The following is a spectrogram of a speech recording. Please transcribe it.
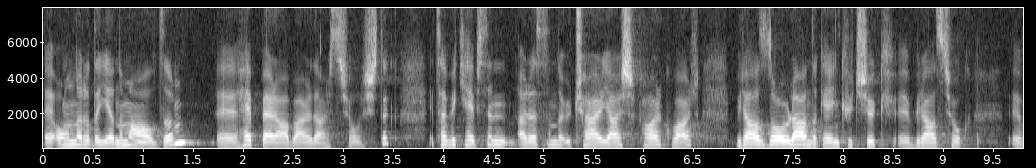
e, onları da yanıma aldım. E, hep beraber ders çalıştık. E, tabii ki hepsinin arasında üçer yaş fark var. Biraz zorlandık. En küçük e, biraz çok e,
